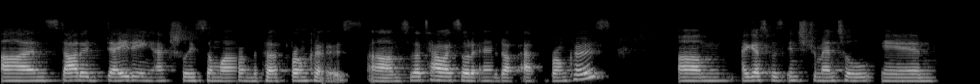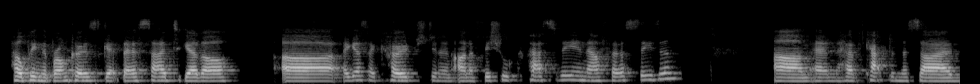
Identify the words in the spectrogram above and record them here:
and started dating actually someone from the Perth Broncos. Um, so that's how I sort of ended up at the Broncos. Um, I guess was instrumental in helping the Broncos get their side together. Uh, I guess I coached in an unofficial capacity in our first season um, and have captained the side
